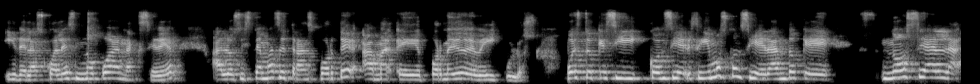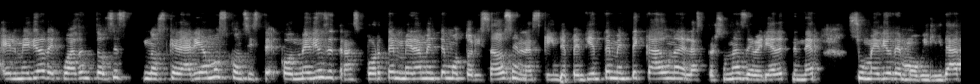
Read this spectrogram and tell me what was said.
y de las cuales no puedan acceder a los sistemas de transporte eh, por medio de vehículos, puesto que si seguimos considerando que no sea el medio adecuado, entonces nos quedaríamos con, con, medios de transporte meramente motorizados en las que independientemente cada una de las personas debería de tener su medio de movilidad,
